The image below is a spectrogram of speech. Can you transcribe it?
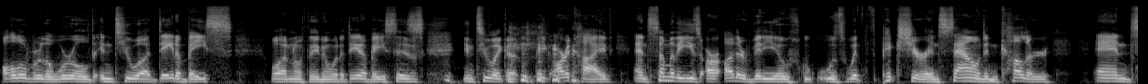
all over the world into a database. Well, I don't know if they know what a database is, into like a big archive. And some of these are other videos was with picture and sound and color. And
